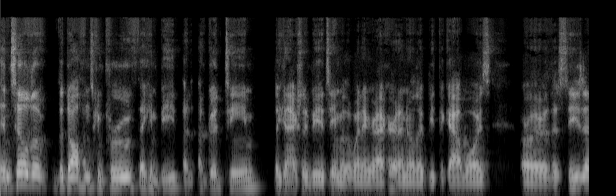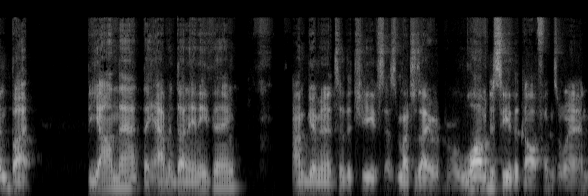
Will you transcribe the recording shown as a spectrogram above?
until the, the Dolphins can prove they can beat a, a, good team. They can actually be a team with a winning record. I know they beat the Cowboys earlier this season, but beyond that, they haven't done anything. I'm giving it to the Chiefs as much as I would love to see the Dolphins win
